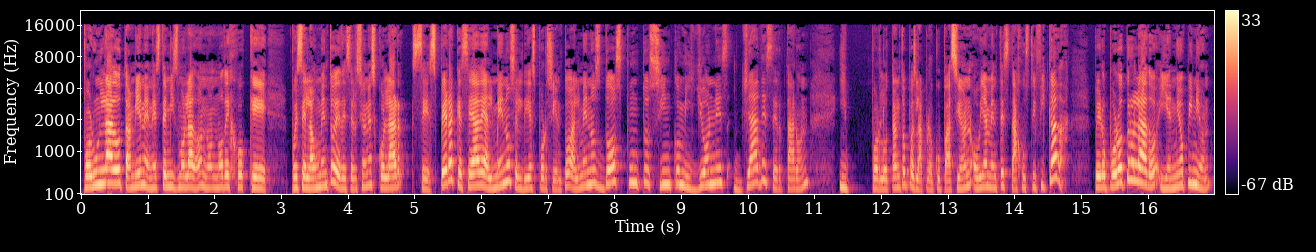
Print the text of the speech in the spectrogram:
por un lado, también en este mismo lado, no, no dejo que pues el aumento de deserción escolar se espera que sea de al menos el 10%, al menos 2.5 millones ya desertaron y por lo tanto, pues la preocupación obviamente está justificada. Pero por otro lado, y en mi opinión,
